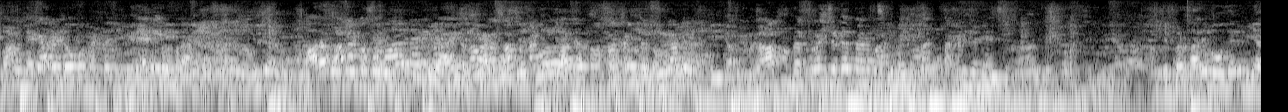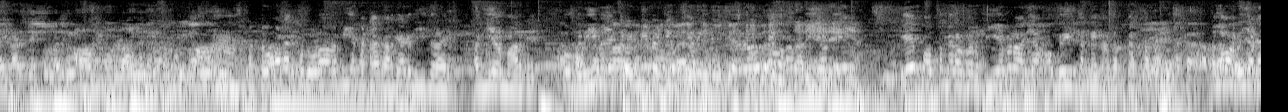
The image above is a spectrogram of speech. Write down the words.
ਸਾਰਾ ਲੈ ਕੇ ਡਾਕੂਮੈਂਟ ਹੈ ਜੀ ਮੇਰੇ ਕੋਲ ਸਾਰਾ ਕੁਝ ਬਜਾਏ ਜੋ ਚਾਰ ਚਾਰ ਪੰਜ ਪੰਜ ਸਾਲ ਰਾਤ ਨੂੰ ਬਿਸਤਰਾ ਹੀ ਛੱਡਿਆ ਪੈਣ ਬਾਅਦ ਬਾਈ। ਤੱਕ ਨਹੀਂ ਛੱਡਿਆ। ਚਿੱਬੜ ਸਾਰੇ ਬੋਲਦੇ ਨੇ ਬਜਾਏ ਕੱਢ ਚੈੱਕ ਤੋਂ ਅੱਜ ਕੱਲ੍ਹ ਹੁਣ ਫੋਨ ਲਾ ਕੇ ਘੱਟੋ ਘੱਟ ਕਰੋੜਾਂ ਰੁਪਈਆ ਇਕੱਠਾ ਕਰ ਗਿਆ ਗਰੀਬ ਰਾਏ। ਠੱਗੀਆਂ ਮਾਰ ਕੇ। ਉਹ ਗਰੀਬ ਬੈਠੇ ਵਿਚਾਰੇ। ਸਾਰੀਆਂ ਹੀ ਰਹਿ ਗਈਆਂ। ਇਹ ਪੁੱਤ ਮੇਰਾ ਫਿਰ ਰੁਪਈਏ ਬਣਾ ਗਿਆ ਉਹ ਗਰੀਬ ਧੱਕੇ ਖਾਂਦਾ ਪੈਸਾ ਹਲਵਾਰੇ ਜਾ ਕੇ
